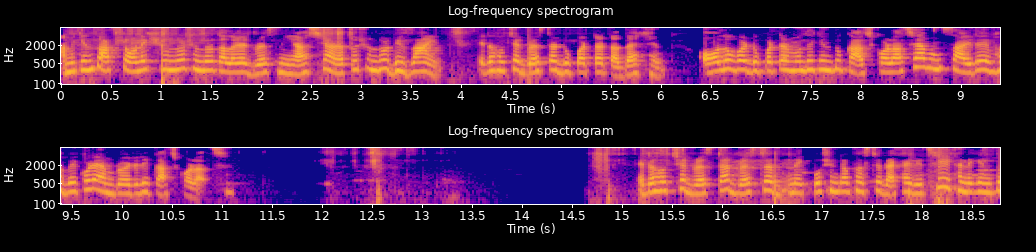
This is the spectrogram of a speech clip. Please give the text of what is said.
আমি কিন্তু আজকে অনেক সুন্দর সুন্দর কালারের ড্রেস নিয়ে আসছি, আর এত সুন্দর ডিজাইন। এটা হচ্ছে ড্রেসটার দুপাট্টাটা, দেখেন। অল ওভার দুপাট্টার মধ্যে কিন্তু কাজ করা আছে, এবং সাইডে এভাবে করে এমব্রয়ডারি কাজ করা আছে। এটা হচ্ছে ড্রেসটা। ড্রেসটার নেক পোর্শনটা ফার্স্টে দেখাই দিচ্ছি। এখানে কিন্তু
